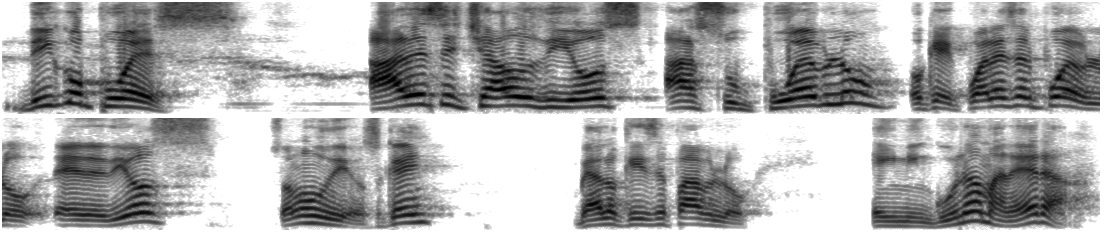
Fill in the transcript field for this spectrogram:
digo pues, ¿ha desechado Dios a su pueblo? Ok, ¿cuál es el pueblo eh, de Dios? Son los judíos, ¿ok? Vea lo que dice Pablo. En ninguna manera,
